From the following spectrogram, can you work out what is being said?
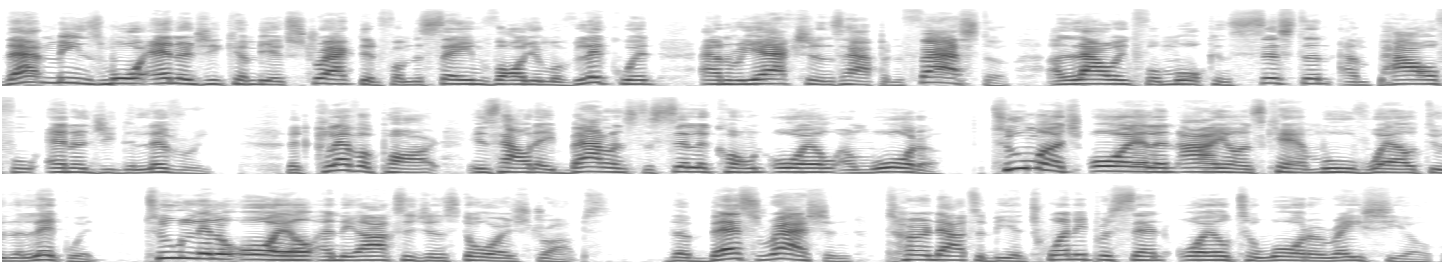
That means more energy can be extracted from the same volume of liquid and reactions happen faster, allowing for more consistent and powerful energy delivery. The clever part is how they balance the silicone oil and water. Too much oil and ions can't move well through the liquid. Too little oil and the oxygen storage drops. The best ration turned out to be a 20% oil to water ratio,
